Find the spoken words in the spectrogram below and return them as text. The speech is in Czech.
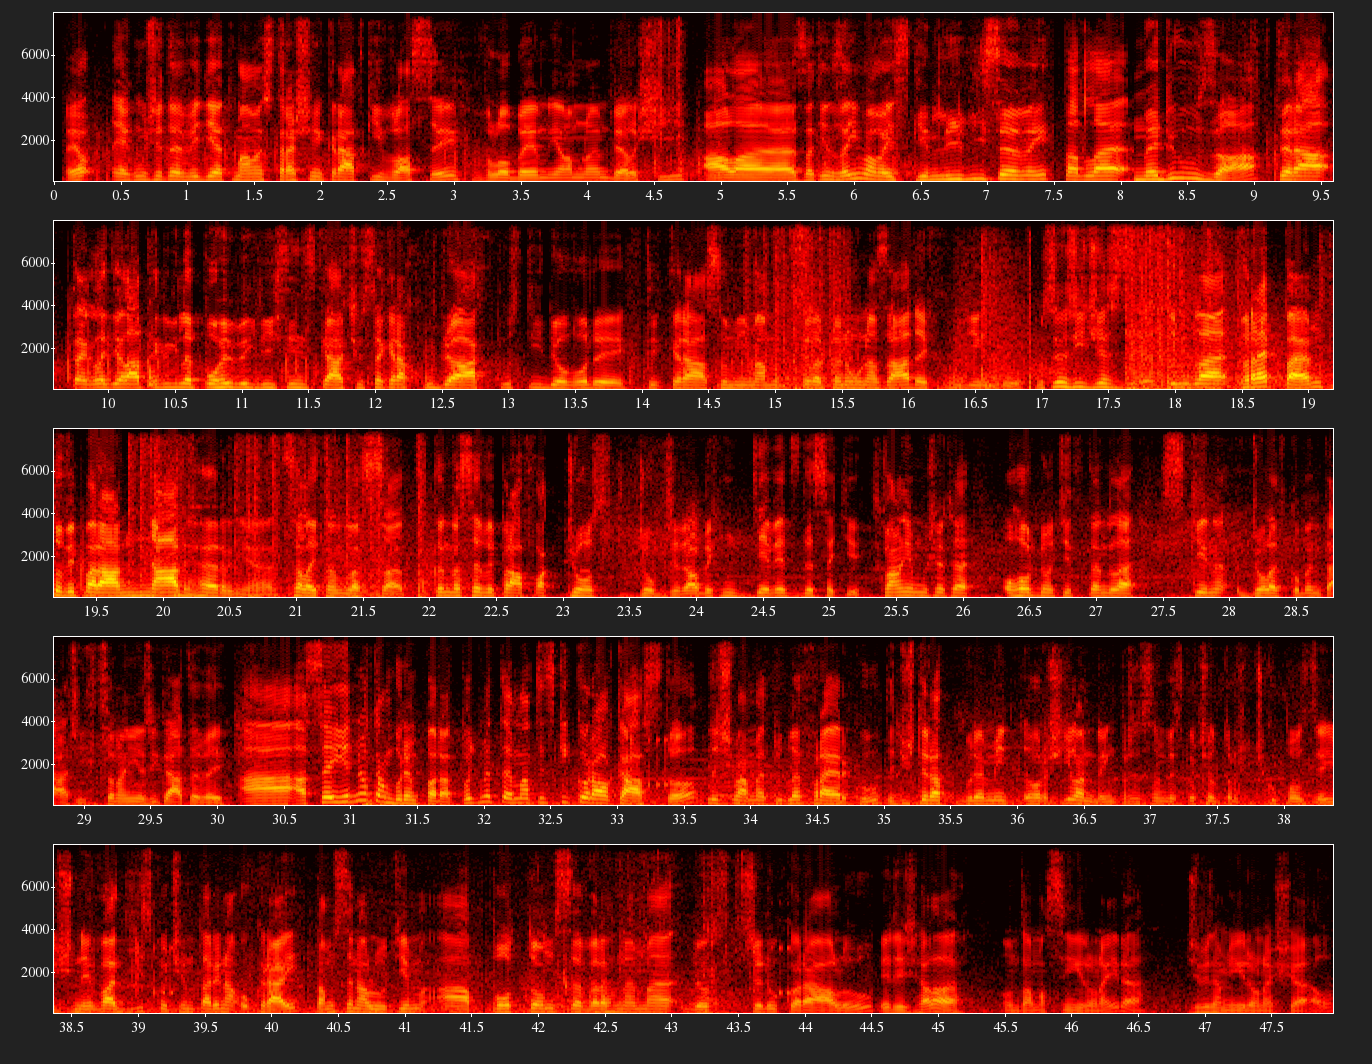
Jo, jak můžete vidět, máme strašně krátký vlasy, v lobby měla mnohem delší, ale zatím zajímavý skin, líbí se mi tahle medúza, která takhle dělá takovýhle pohyby, když s ní skáču, sakra chudák, pustý do vody, ty krásu, mý mám přilepenou na zádech chudinku. Musím říct, že s tímhle vrepem to vypadá nádherně, celý tenhle set, tenhle set vypadá fakt dost dobře, dal bych mu 9 z 10. Schválně můžete ohodnotit tenhle skin dole v komentářích, co na ně říkáte vy. A asi jedno kam budeme padat. Pojďme tematický Coral Castle, když máme tuhle frajerku. Teď už teda budeme mít horší landing, protože jsem vyskočil trošičku později. Již nevadí, skočím tady na okraj, tam se nalutím a potom se vrhneme do středu korálu. I když, hele, on tam asi nikdo nejde. Že by tam nikdo nešel.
